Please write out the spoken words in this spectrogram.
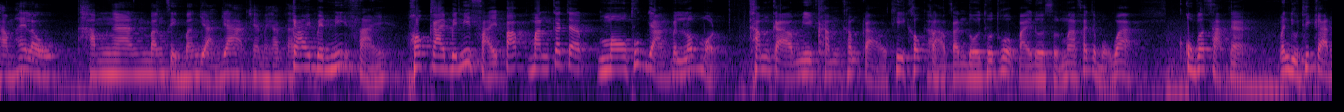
ทำให้เราทำงานบางสิ่งบางอย่างยากใช่ไหมครับท่านกลายเป็นนิสัยพอกลายเป็นนิสัยปั๊บมันก็จะมองทุกอย่างเป็นลบหมดคำกล่าวมีคำคำกล่าวที่เขากล่าวกันโดยทั่วๆไปโดยส่วนมากเขาจะบอกว่า อุปสรรคอะมันอยู่ที่การ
